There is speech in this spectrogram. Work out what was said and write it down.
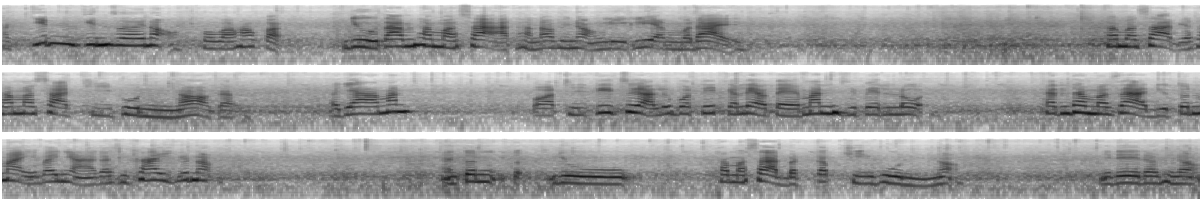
หักกินกินเลยเนาะเพราะว่าเฮาก็ อยู่ตามธรรมชาติค่ะเนาพี่น้องหลีกเลี่ยงมาได้ ธรรมชาติกับธรรมชาติขี่พุ่นเนาะกับยามันปอดที่ติดเสื้อหรือบอติดกันแล้วแต่มันสิเป็นโลดคันธรรมชาติอยู่ต้นไม้ใบหญ้ากับสิไข่ยู่เนาะอันต้นอยู่ธรรมชาติบัดกับขี่พุ่นเนาะนี่เด้นะพี่น้อง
